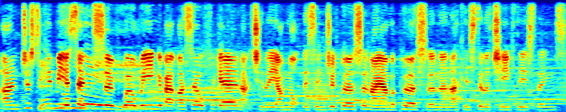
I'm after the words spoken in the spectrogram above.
and just to give me a sense of well-being about myself again. Actually, I'm not this injured person. I am a person, and I can still achieve these things.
